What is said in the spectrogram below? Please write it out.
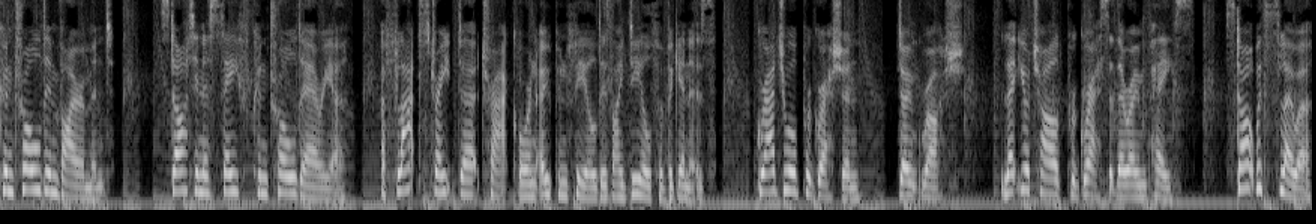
Controlled environment. Start in a safe, controlled area. A flat, straight dirt track or an open field is ideal for beginners. Gradual progression. Don't rush. Let your child progress at their own pace. Start with slower,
